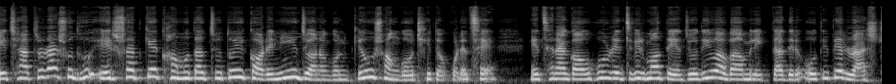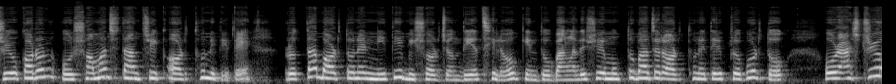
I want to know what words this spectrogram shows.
এই ছাত্ররা শুধু এরশাদকে ক্ষমতাচ্যুতই করেনি, জনগণকেও সংগঠিত করেছে। এছাড়া গওহর রেজভির মতে, যদিও আওয়ামী লীগ তাদের অতীতের রাষ্ট্রীয়করণ ও সমাজতান্ত্রিক অর্থনীতিতে প্রত্যাবর্তনের নীতি বিসর্জন দিয়েছিল, কিন্তু বাংলাদেশে মুক্তবাজার অর্থনীতির প্রবর্তক ও রাষ্ট্রীয়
